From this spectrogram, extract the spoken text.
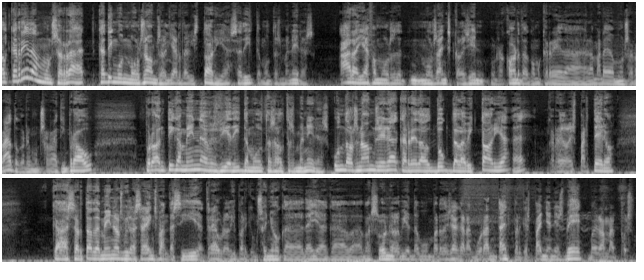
El carrer de Montserrat, que ha tingut molts noms al llarg de la història, s'ha dit de moltes maneres, ara ja fa molts, molts anys que la gent ho recorda com a carrer de la Mare de Montserrat o carrer Montserrat i prou, però antigament es havia dit de moltes altres maneres. Un dels noms era carrer del Duc de la Victòria, eh? carrer de l'Espartero, que acertadament els vilassarencs van decidir de treure-li perquè un senyor que deia que a Barcelona l'havien de bombardejar que era 40 anys perquè Espanya anés bé bueno, home, pues,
